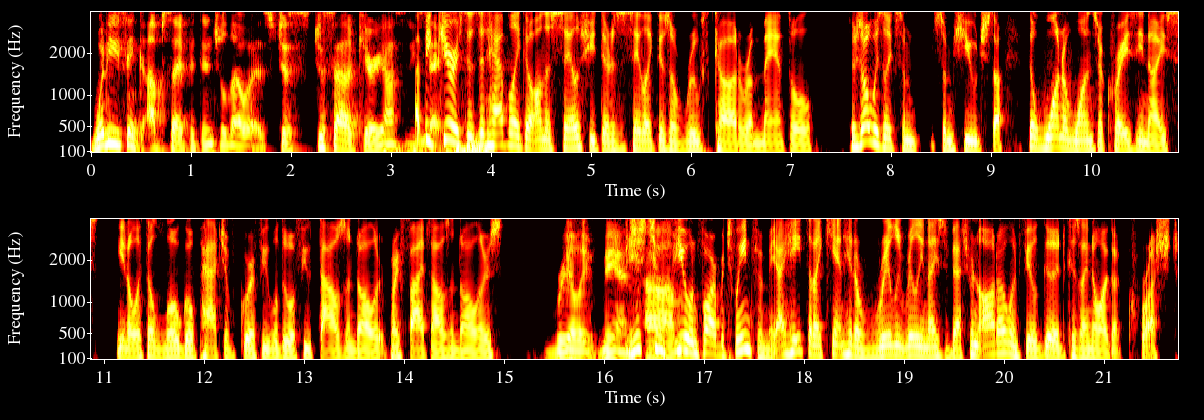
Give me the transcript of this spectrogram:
What do you think upside potential though is? Just just out of curiosity. I'd be sake. curious. Does it have like a, on the sales sheet there? Does it say like there's a Ruth cut or a mantle? There's always like some some huge stuff. The one of ones are crazy nice. You know, like the logo patch of Griffey will do a few thousand dollars, probably five thousand dollars. Really, man. Just too Um, few and far between for me. I hate that I can't hit a really really nice veteran auto and feel good because I know I got crushed.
